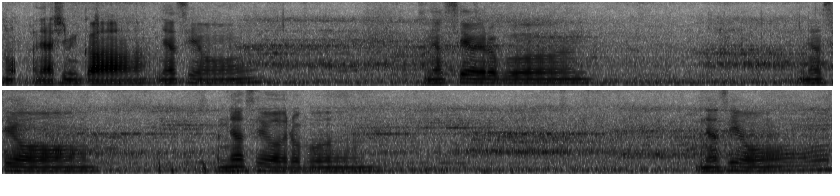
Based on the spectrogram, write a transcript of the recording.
어, 안녕하십니까. 안녕하세요. 안녕하세요, 여러분. 안녕하세요. 안녕하세요, 여러분. 안녕하세요.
